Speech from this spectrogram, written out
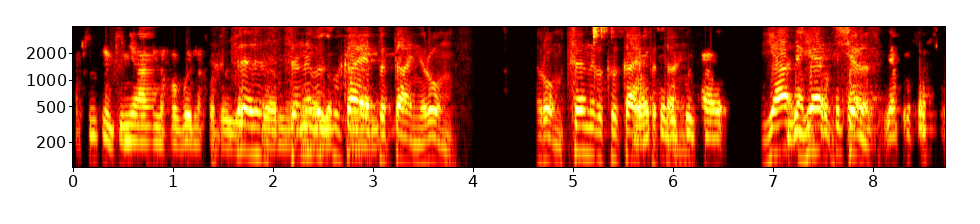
абсолютно геніального винаходу. Це, як, е, це не як викликає команда. питань, Ром. Ром, це не викликає Але це питань. викликає Я, я, я, про ще питання, раз, Я про те, що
